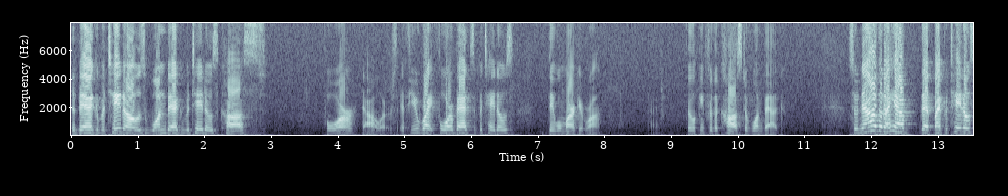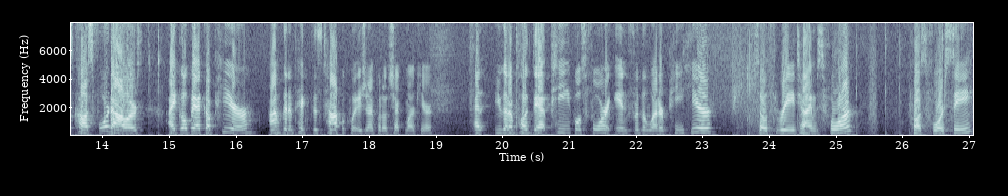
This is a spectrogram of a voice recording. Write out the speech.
the bag of potatoes, one bag of potatoes costs $4. If you write four bags of potatoes, they will mark it wrong. They're looking for the cost of one bag. So now that I have that my potatoes cost $4, I go back up here. I'm going to pick this top equation. I put a check mark here. And you got to plug that P equals 4 in for the letter P here. So 3 times 4 plus 4C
